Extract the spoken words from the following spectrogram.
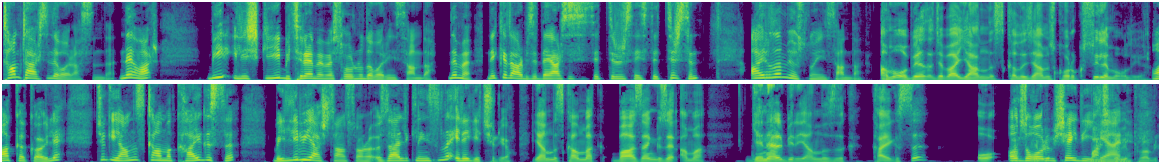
Tam tersi de var aslında. Ne var? Bir ilişkiyi bitirememe sorunu da var insanda değil mi? Ne kadar bize değersiz hissettirirse hissettirsin ayrılamıyorsun o insandan. Ama o biraz acaba yalnız kalacağımız korkusuyla mı oluyor? Muhakkak öyle. Çünkü yalnız kalma kaygısı belli bir yaştan sonra özellikle insanı ele geçiriyor. Yalnız kalmak bazen güzel ama genel bir yalnızlık kaygısı o O başka doğru bir şey değil başka yani. bir problem.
